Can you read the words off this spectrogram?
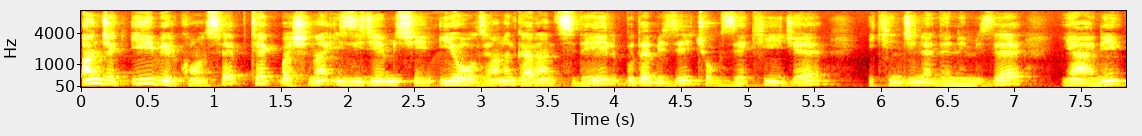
Ancak iyi bir konsept tek başına izleyeceğimiz şeyin iyi olacağının garantisi değil. Bu da bizi çok zekice ikinci nedenimize yani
